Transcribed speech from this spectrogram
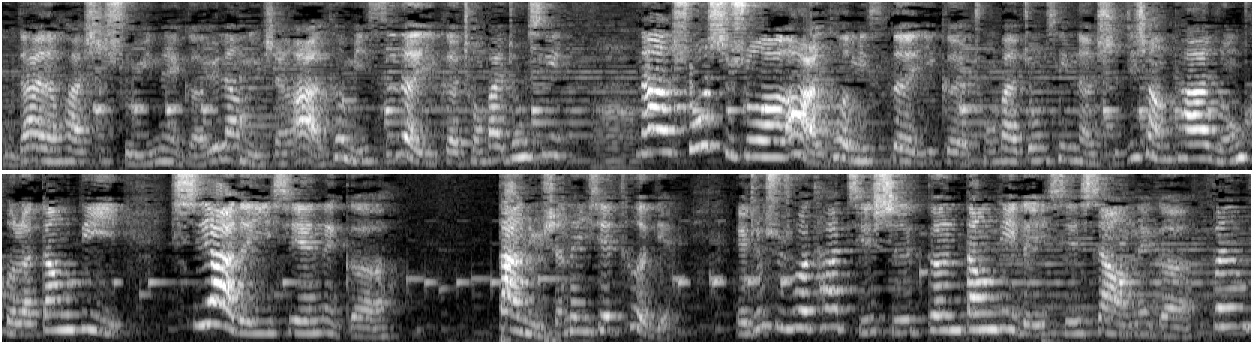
古代的话是属于那个月亮女神阿尔特弥斯的一个崇拜中心。那说是说阿尔特弥斯的一个崇拜中心呢，实际上它融合了当地西亚的一些那个大女神的一些特点，也就是说，它其实跟当地的一些像那个分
